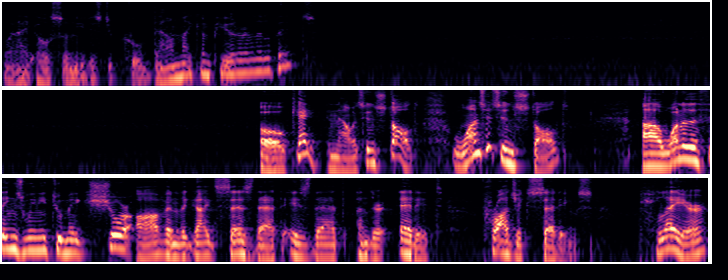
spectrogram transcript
What I also need is to cool down my computer a little bit. Okay, and now it's installed. Once it's installed, uh, one of the things we need to make sure of, and the guide says that, is that under Edit, Project Settings, Player,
